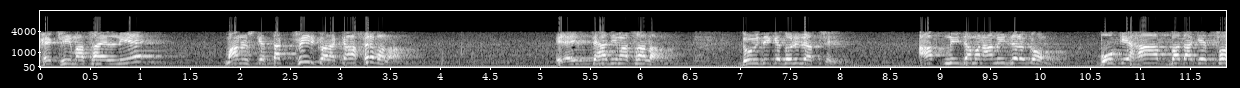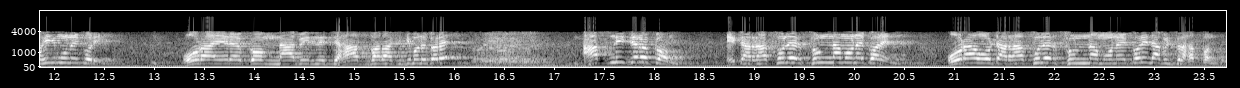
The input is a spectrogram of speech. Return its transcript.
ফেকি মাসাইল নিয়ে মানুষকে তাকফির করা কাফের বলা। এটা ইস্তেহাদি মাসালা। দুই দিকে দলিল আছে আপনি যেমন আমি যেরকম, বুকে হাত বাঁধাকে সহি মনে করি, ওরা এরকম নাবির নিচে হাত বাঁধা কি মনে করে? আপনি যেরকম, এটা রাসুলের সুন্না মনে করেন ওরা ওটা রাসুলের সুন্না মনে করি নাবির হাত বাঁধবে।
